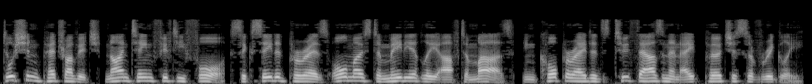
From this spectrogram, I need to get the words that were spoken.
Dushan Petrovich 1954 succeeded Perez almost immediately after Mars, Incorporated's 2008 purchase of Wrigley.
